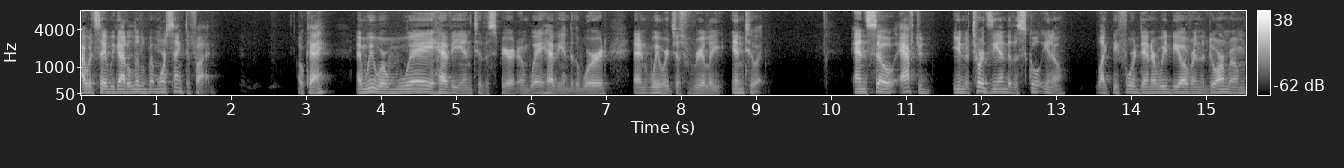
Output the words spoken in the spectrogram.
I would say we got a little bit more sanctified. Okay? And we were way heavy into the Spirit and way heavy into the Word, and we were just really into it. And so after, you know, towards the end of the school, you know, like before dinner, we'd be over in the dorm room,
